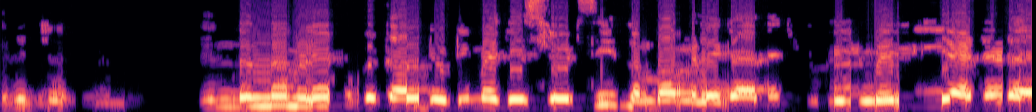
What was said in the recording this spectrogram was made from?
ਇਹਦੇ ਚ ਤਿੰਨ ਦਿਨ ਦਾ ਮਿਲਿਆ ਕਿਉਂਕਿ ਕੱਲ ਡਿਊਟੀ ਮੈਜਿਸਟ੍ਰੇਟ ਸੀ ਲੰਬਾ ਮਿਲੇਗਾ ਇਹਦੇ ਕਿਉਂਕਿ ਯੂਏਪੀ ਐਡਡ ਹੈ।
